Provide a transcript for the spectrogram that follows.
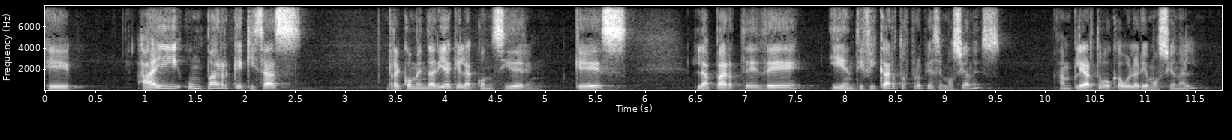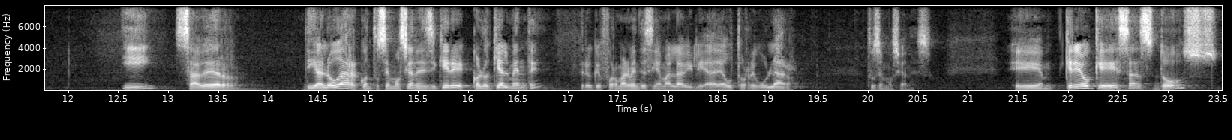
eh, hay un par que quizás recomendaría que la consideren, que es la parte de identificar tus propias emociones, ampliar tu vocabulario emocional y saber dialogar con tus emociones, si quiere coloquialmente, pero que formalmente se llama la habilidad de autorregular tus emociones. Eh, creo que esas dos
